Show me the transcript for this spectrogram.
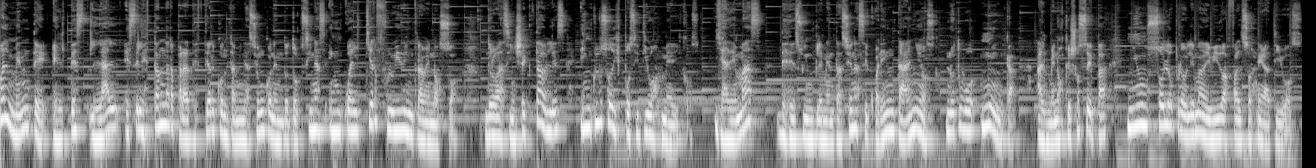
Actualmente el test LAL es el estándar para testear contaminación con endotoxinas en cualquier fluido intravenoso, drogas inyectables e incluso dispositivos médicos. Y además, desde su implementación hace 40 años, no tuvo nunca, al menos que yo sepa, ni un solo problema debido a falsos negativos.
